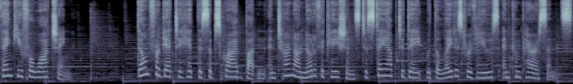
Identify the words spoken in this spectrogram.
Thank you for watching. Don't forget to hit the subscribe button and turn on notifications to stay up to date with the latest reviews and comparisons.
